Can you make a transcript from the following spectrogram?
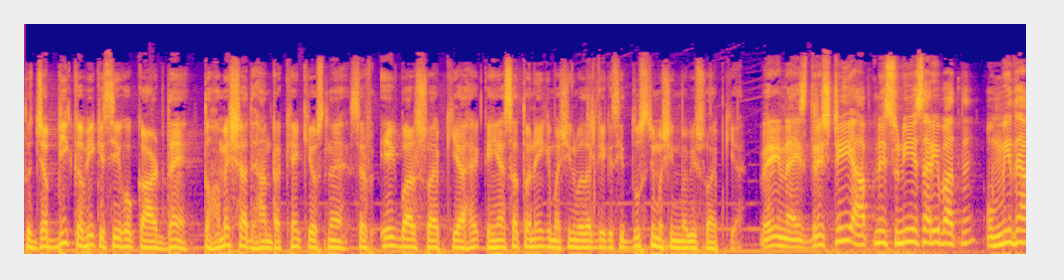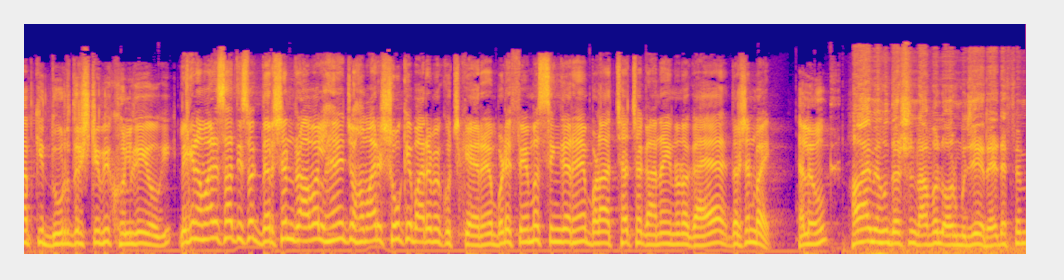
तो जब भी कभी किसी को कार्ड दें तो हमेशा ध्यान रखें कि उसने सिर्फ़ एक बार स्वाइप किया है। कहीं ऐसा तो नहीं कि मशीन बदल के किसी दूसरी मशीन में भी स्वाइप किया वेरी नाइस दृष्टि, आपने सुनी ये सारी बातें? उम्मीद है आपकी दूरदृष्टि भी खुल गई होगी। लेकिन हमारे साथ इस वक्त दर्शन रावल है, जो हमारे शो के बारे में कुछ कह रहे हैं। बड़े फ़ेमस सिंगर है, बड़ा अच्छा अच्छा गाना इन्होंने गाया है। दर्शन भाई। हेलो हाय मैं हूँ दर्शन रावल और मुझे Red F M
